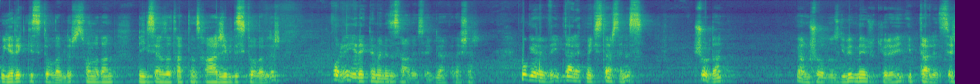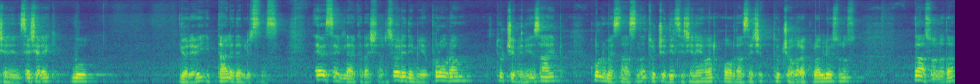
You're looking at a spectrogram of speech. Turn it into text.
bu yedek disk de olabilir, sonradan bilgisayarınıza taktığınız harici bir disk de olabilir, oraya yedeklemenizi sağlıyor sevgili arkadaşlar. Bu görevi de iptal etmek isterseniz şuradan görmüş olduğunuz gibi mevcut görevi iptal et seçeneğini seçerek bu görevi iptal edebilirsiniz. Evet sevgili arkadaşlar söylediğim gibi program Türkçe menüye sahip. Kurulum esnasında Türkçe dil seçeneği var. Oradan seçip Türkçe olarak kurabiliyorsunuz. Daha sonra da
